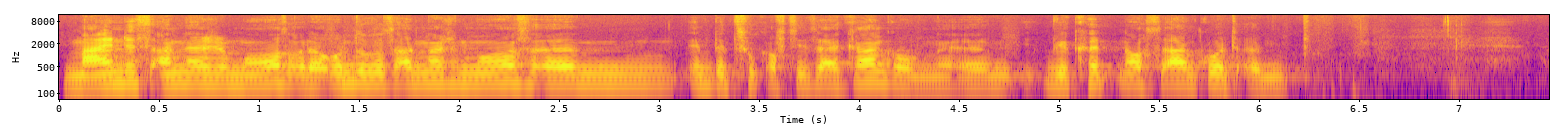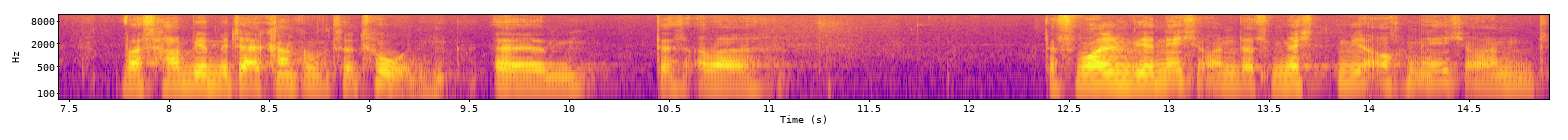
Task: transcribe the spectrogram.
meines Engagements oder unseres Engagements ähm, in Bezug auf diese Erkrankung. Ähm, wir könnten auch sagen, gut, ähm, was haben wir mit der Erkrankung zu tun? Ähm, das aber das wollen wir nicht und das möchten wir auch nicht. Und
